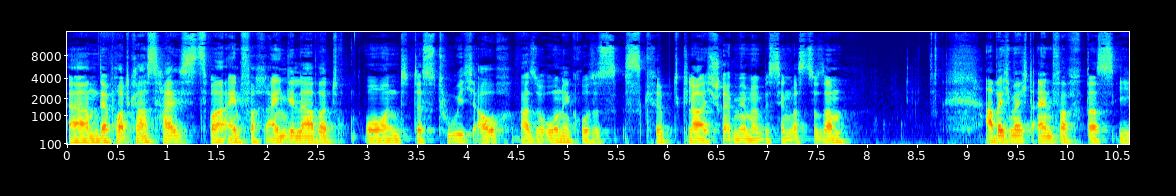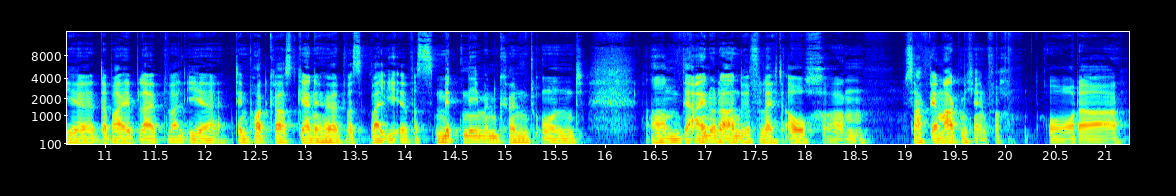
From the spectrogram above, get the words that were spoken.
Ähm, der Podcast heißt zwar einfach reingelabert und das tue ich auch, also ohne großes Skript. Klar, ich schreibe mir immer ein bisschen was zusammen. Aber ich möchte einfach, dass ihr dabei bleibt, weil ihr den Podcast gerne hört, was, weil ihr was mitnehmen könnt und ähm, der ein oder andere vielleicht auch ähm, sagt, er mag mich einfach oder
